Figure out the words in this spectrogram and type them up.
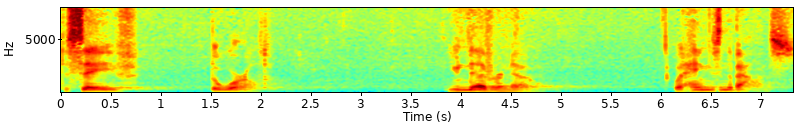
to save the world. You never know what hangs in the balance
